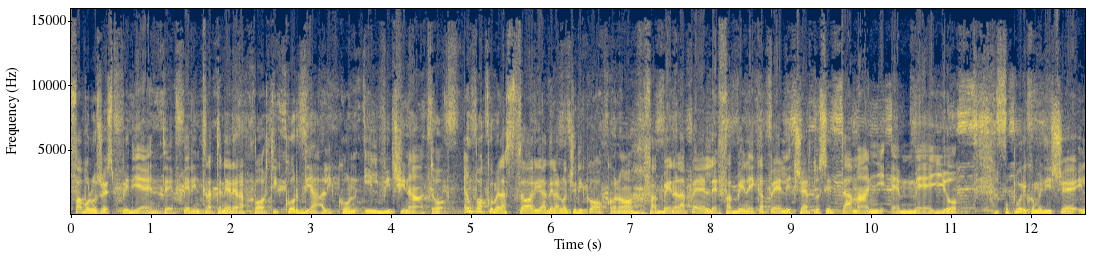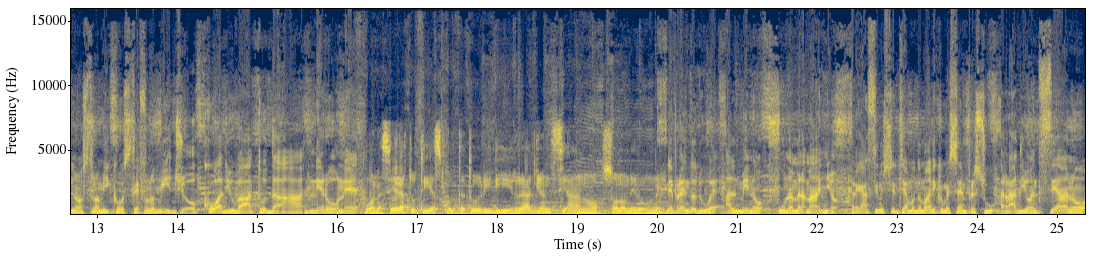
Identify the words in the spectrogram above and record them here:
favoloso espediente per intrattenere rapporti cordiali con il vicinato. È un po' come la storia della noce di cocco, no? Fa bene alla pelle, fa bene ai capelli, certo se tamagni è meglio. Oppure come dice il nostro amico Stefano Biggio, coadiuvato da Nerone. Buonasera a tutti gli ascoltatori di Radio Anziano, sono Nerone. Ne prendo due, almeno una me la magno. Ragazzi, noi ci sentiamo domani come sempre su Radio Anziano,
